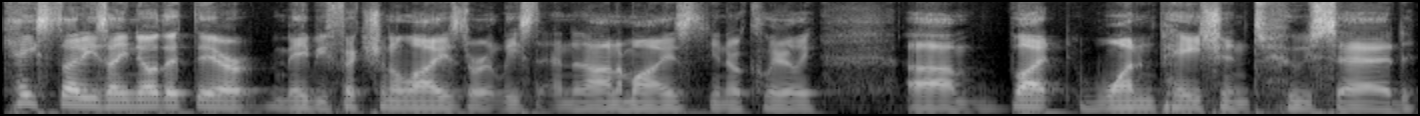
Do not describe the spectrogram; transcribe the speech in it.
case studies. I know that they're maybe fictionalized or at least anonymized, you know, clearly. Um, but one patient who said,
